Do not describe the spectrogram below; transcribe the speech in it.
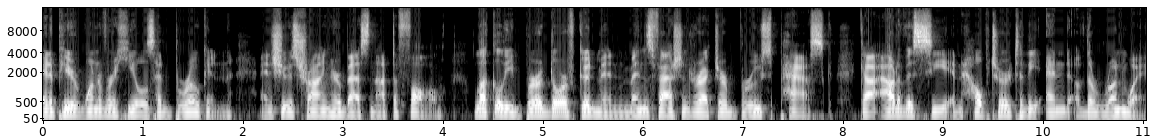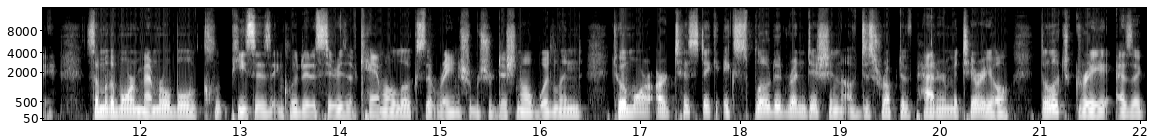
It appeared one of her heels had broken, and she was trying her best not to fall. Luckily, Bergdorf Goodman, men's fashion director Bruce Pask, got out of his seat and helped her to the end of the runway. Some of the more memorable cl- pieces included a series of camo looks that ranged from traditional woodland to a more artistic, exploded rendition of disruptive pattern material that looked great as a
